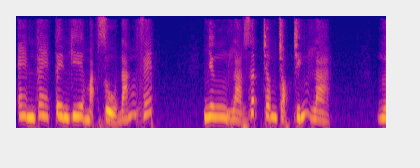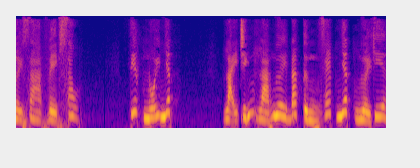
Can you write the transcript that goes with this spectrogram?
Em ghe tên kia mặc dù đáng ghét. Nhưng là rất châm chọc chính là. Người già về sau. Tiếc nuối nhất. Lại chính là ngươi đã từng ghét nhất người kia.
